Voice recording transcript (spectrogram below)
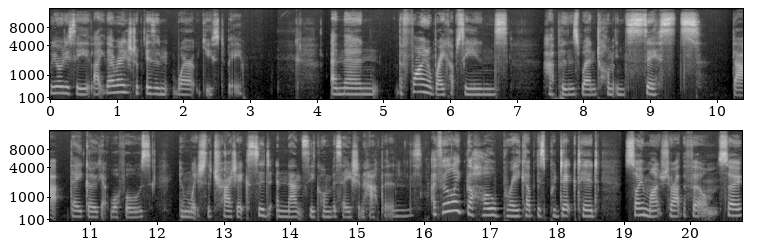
we already see like their relationship isn't where it used to be. And then the final breakup scenes happens when Tom insists that they go get waffles in which the tragic Sid and Nancy conversation happens. I feel like the whole breakup is predicted so much throughout the film. So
